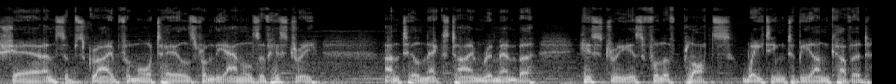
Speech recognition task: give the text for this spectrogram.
share and subscribe for more tales from the annals of history. Until next time, remember, history is full of plots waiting to be uncovered.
